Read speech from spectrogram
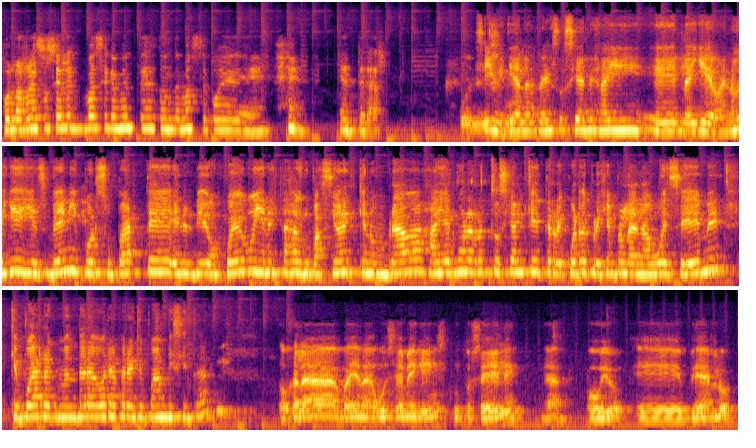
por las redes sociales básicamente es donde más se puede enterar Buenísimo. Sí, hoy día las redes sociales ahí eh, la llevan. Oye, y Sven, y por su parte, en el videojuego y en estas agrupaciones que nombrabas, ¿hay alguna red social que te recuerde, por ejemplo, la de la USM, que puedas recomendar ahora para que puedan visitar? Ojalá vayan a usmgames.cl, obvio, eh, véanlo.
